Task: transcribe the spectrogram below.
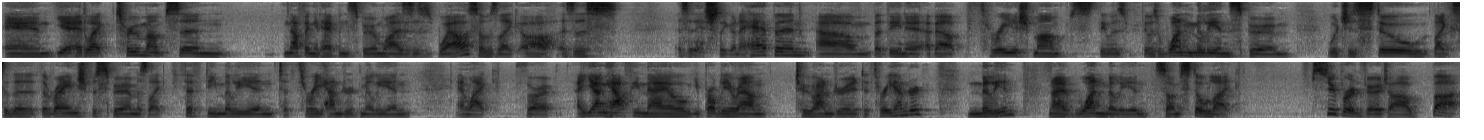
And yeah, at like two months in, nothing had happened sperm wise as well. So I was like, oh, is this, is it actually going to happen? Um, but then at about three ish months, there was, there was one million sperm which is still like so the the range for sperm is like 50 million to 300 million and like for a, a young healthy male you're probably around 200 to 300 million and i had 1 million so i'm still like super infertile but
